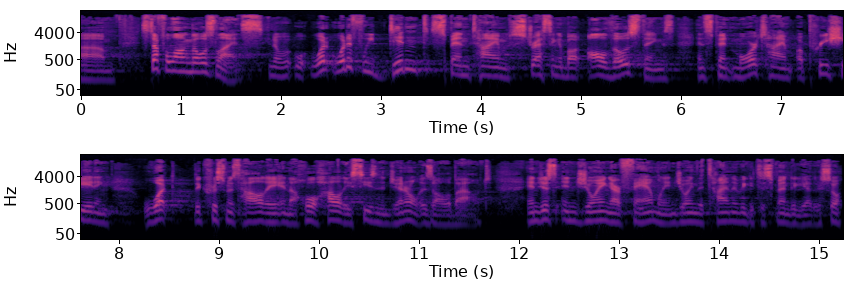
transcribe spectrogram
Um, stuff along those lines. You know, what, what if we didn't spend time stressing about all those things and spent more time appreciating what the Christmas holiday and the whole holiday season in general is all about? And just enjoying our family, enjoying the time that we get to spend together. So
